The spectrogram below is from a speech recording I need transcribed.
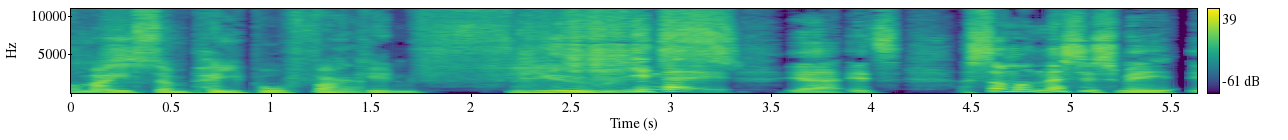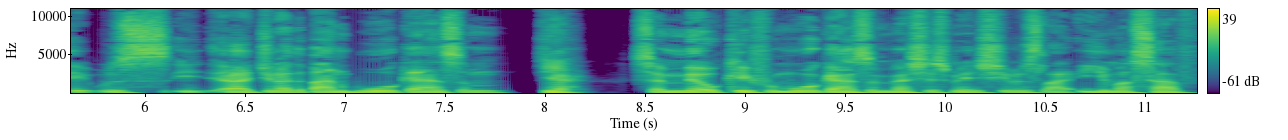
you've made some people fucking furious yeah, yeah. It's someone messaged me. It was, uh, do you know the band Wargasm? yeah So Milkie from Wargasm messaged me. and She was like, "You must have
